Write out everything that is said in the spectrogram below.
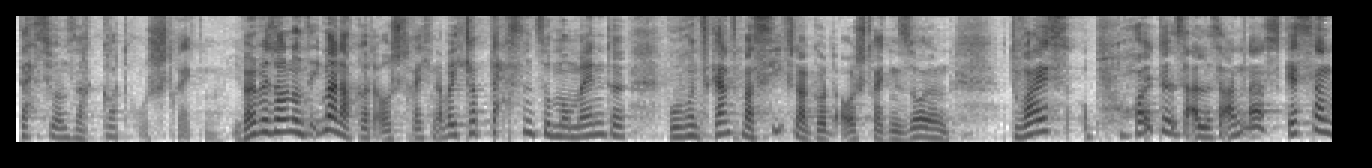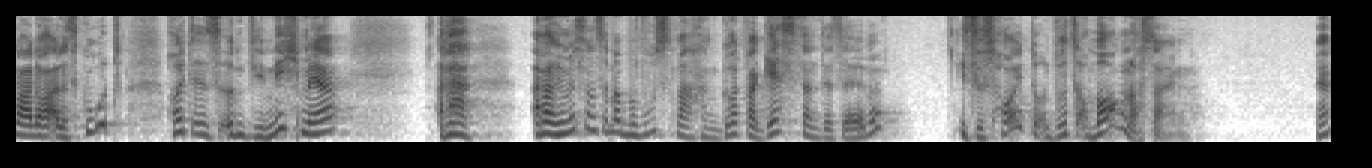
dass wir uns nach Gott ausstrecken. Weil wir sollen uns immer nach Gott ausstrecken, aber ich glaube, das sind so Momente, wo wir uns ganz massiv nach Gott ausstrecken sollen. Du weißt, heute ist alles anders, gestern war doch alles gut, heute ist es irgendwie nicht mehr. Aber, aber wir müssen uns immer bewusst machen, Gott war gestern derselbe, ist es heute und wird es auch morgen noch sein. Ja?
